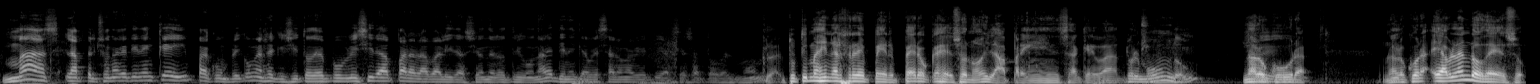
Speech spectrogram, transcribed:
Más las personas que tienen que ir para cumplir con el requisito de publicidad para la validación de los tribunales. Tiene que haber salón abierto y acceso a todo el mundo. Claro, Tú te imaginas el reperpero que es eso, ¿no? Y la prensa que va, todo el mundo. Una locura. Una locura. Y hablando de eso,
